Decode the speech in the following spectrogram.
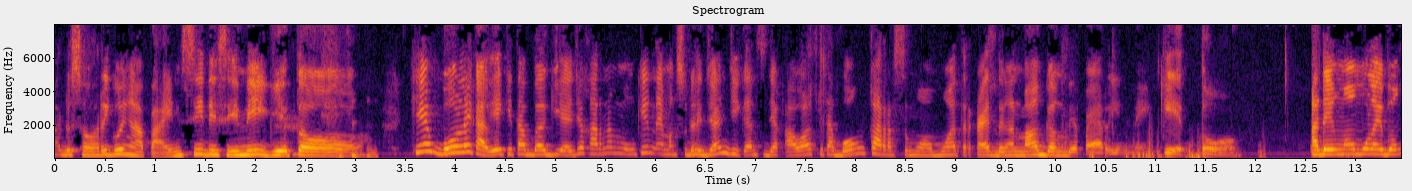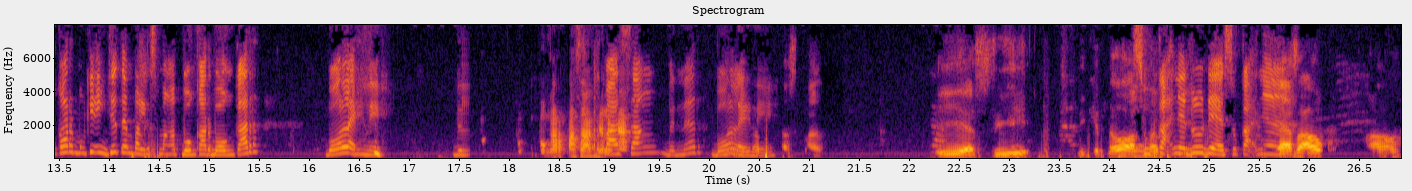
aduh sorry gue ngapain sih di sini? Gitu. Kayak boleh kali ya kita bagi aja karena mungkin emang sudah janji kan sejak awal kita bongkar semua mua terkait dengan magang DPR ini. Gitu. Ada yang mau mulai bongkar? Mungkin Ijat yang paling semangat bongkar-bongkar. Boleh nih. Bongkar pasang terpasang bener. Boleh nih. Asal. Iya sih, dikit doang. sukanya tapi. dulu deh sukanya. Ya soal, soal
